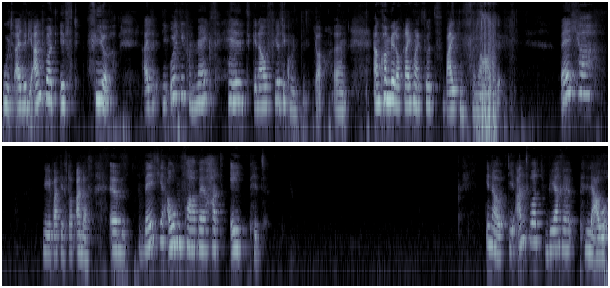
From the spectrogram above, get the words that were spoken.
Gut, also die Antwort ist 4. Also die Ulti von Max hält genau 4 Sekunden. Ja, ähm, dann kommen wir doch gleich mal zur zweiten Frage. Welcher. Nee, warte, stopp, anders. Ähm, welche Augenfarbe hat 8-Pit? Genau, die Antwort wäre blau.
